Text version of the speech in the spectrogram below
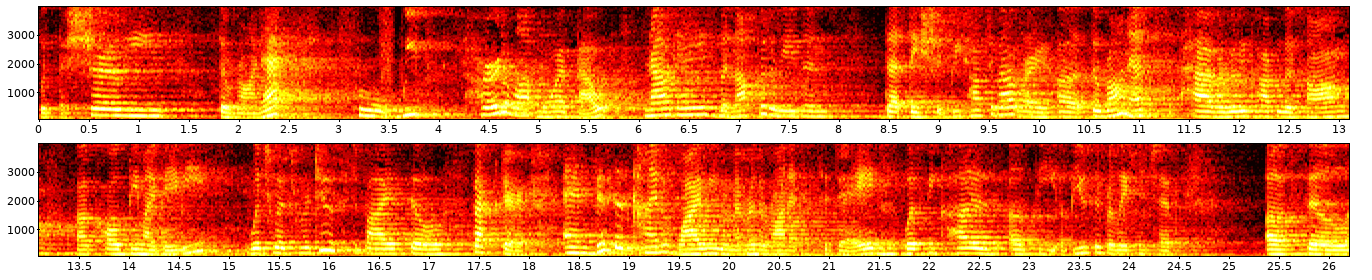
with the Shirelles, the Ronettes, who we've heard a lot more about nowadays, but not for the reasons that they should be talked about. Right. Uh, the Ronettes have a really popular song uh, called Be My Baby, which was produced by Phil Spector. And this is kind of why we remember the Ronettes today, was because of the abusive relationship of Phil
